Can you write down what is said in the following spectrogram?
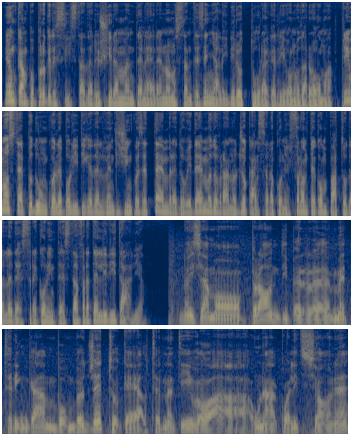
e un campo progressista da riuscire a mantenere nonostante i segnali di rottura che arrivano da Roma. Primo step dunque le politiche del 25 settembre dove i Dem dovranno giocarsela con il fronte compatto delle destre con in testa Fratelli d'Italia. Noi siamo pronti per mettere in campo un progetto che è alternativo a una coalizione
